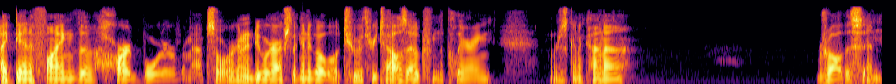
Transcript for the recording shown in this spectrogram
identifying the hard border of a map. So what we're going to do, we're actually going to go about two or three tiles out from the clearing. We're just going to kind of draw this in.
